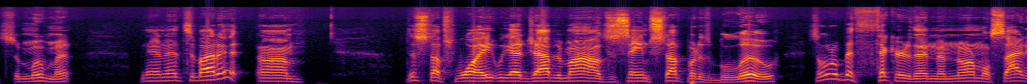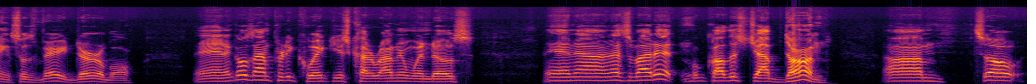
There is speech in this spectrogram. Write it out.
some movement, and that's about it. Um, this stuff's white. We got a job tomorrow. It's the same stuff, but it's blue. It's a little bit thicker than the normal siding, so it's very durable. And it goes on pretty quick. You just cut around your windows. And uh, that's about it. We'll call this job done. Um, so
